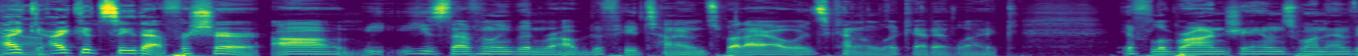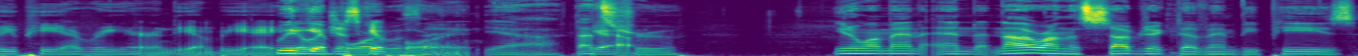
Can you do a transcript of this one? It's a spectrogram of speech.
I, yeah. I could see that for sure. Um, he's definitely been robbed a few times, but I always kind of look at it like, if LeBron James won MVP every year in the NBA, We'd it would get just bored get boring. it. Yeah, that's Yeah. true. You know what, man? And now that we're on the subject of MVPs,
